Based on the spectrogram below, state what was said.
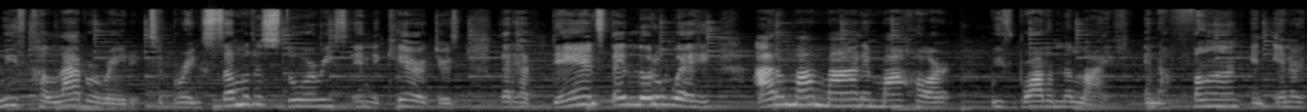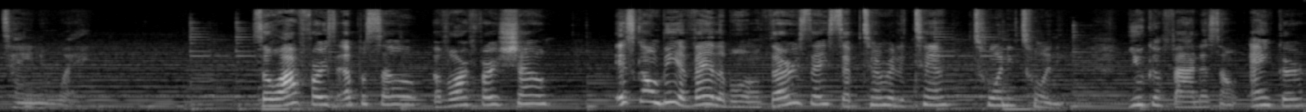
we've collaborated to bring some of the stories and the characters that have danced their little way out of my mind and my heart. We've brought them to life in a fun and entertaining way. So, our first episode of our first show, it's going to be available on Thursday, September the 10th, 2020. You can find us on Anchor,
